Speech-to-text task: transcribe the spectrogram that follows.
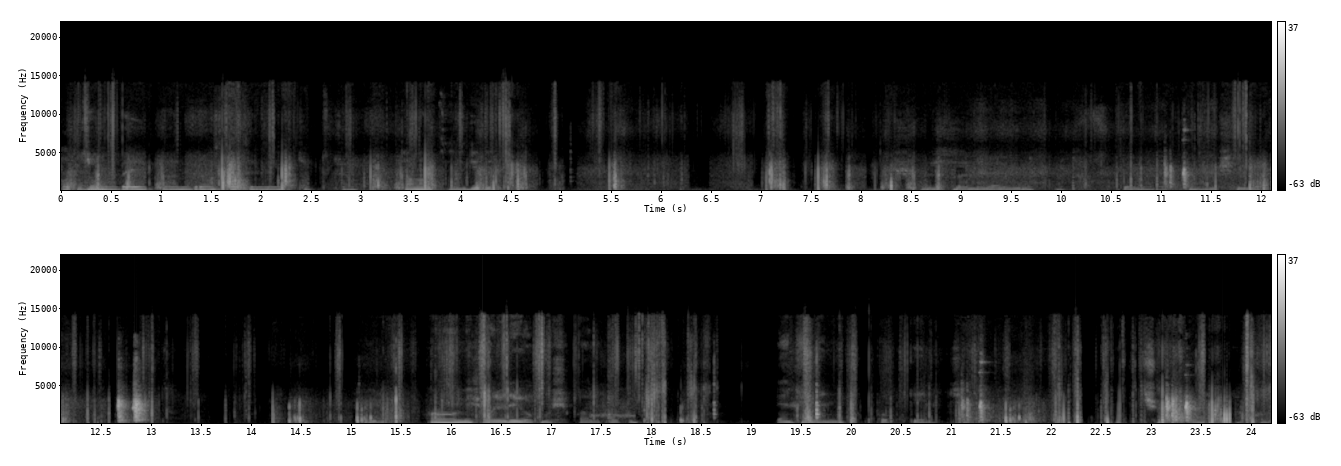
Hasan Bey ben biraz gezilmeyi tutacağım. Tamam siz gidin. Şöyle ben de evine Benim Böyle. Aa meşale de yokmuş galiba burada. Ben hemen yapıp geleceğim. Şöyle yapalım.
